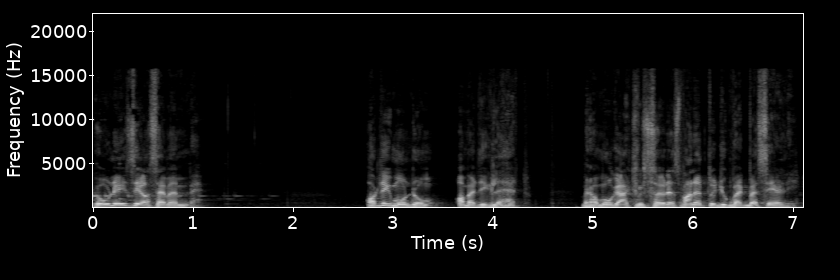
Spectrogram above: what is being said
Jó nézi a szemembe. Addig mondom, ameddig lehet. Mert ha magács visszajön, ezt már nem tudjuk megbeszélni.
